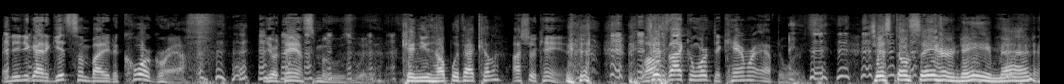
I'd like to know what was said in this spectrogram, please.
And then you got to get somebody to choreograph your dance moves with. Can you help with that, Keller? I sure can. As long as I can work the camera afterwards. Just don't say her name, man.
